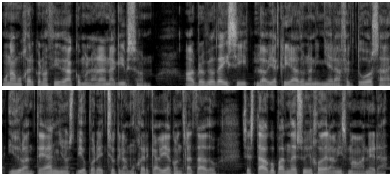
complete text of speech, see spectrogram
una mujer conocida como la Nana Gibson, al propio Daisy lo había criado una niñera afectuosa y durante años dio por hecho que la mujer que había contratado se estaba ocupando de su hijo de la misma manera,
